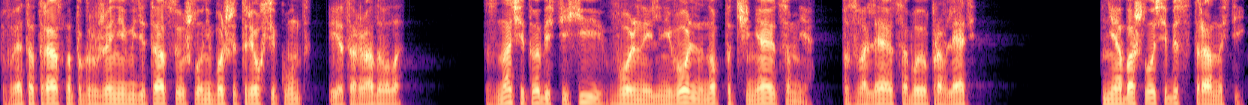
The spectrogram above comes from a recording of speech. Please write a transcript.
В этот раз на погружение в медитацию ушло не больше трех секунд, и это радовало. Значит, обе стихии, вольно или невольно, но подчиняются мне, позволяют собой управлять. Не обошлось и без странностей.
